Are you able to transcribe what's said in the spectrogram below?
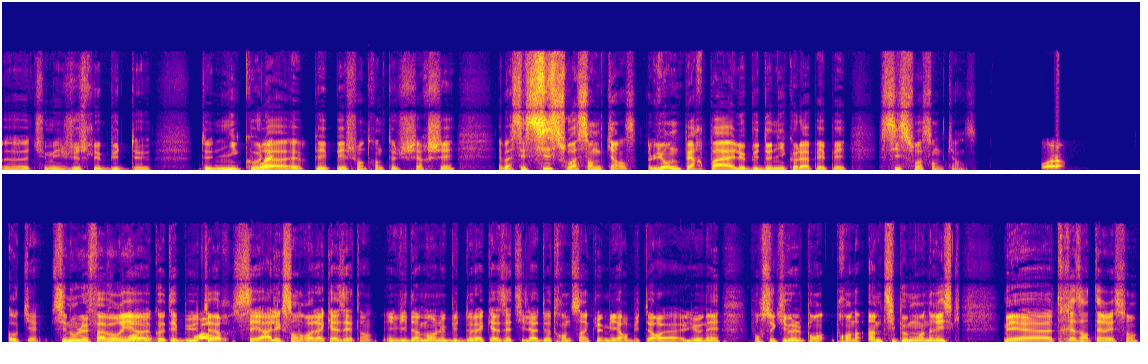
Euh, tu mets juste le but de, de Nicolas euh, Pepe. Je suis en train de te le chercher. Et ben c'est 6,75. Lyon ne perd pas et le but de Nicolas Pepe 6,75. Voilà. Ok. Sinon le favori euh, côté buteur c'est Alexandre Lacazette. hein. Évidemment le but de Lacazette il est à 2,35, le meilleur buteur euh, lyonnais. Pour ceux qui veulent prendre un petit peu moins de risques. Mais euh, très intéressant.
